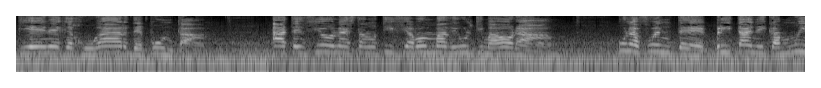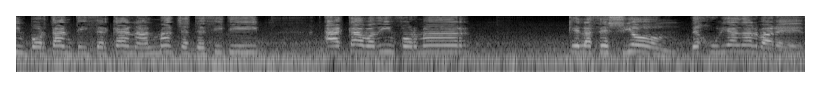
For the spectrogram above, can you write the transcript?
tiene que jugar de punta. Atención a esta noticia bomba de última hora. Una fuente británica muy importante y cercana al Manchester City acaba de informar que la cesión de Julián Álvarez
